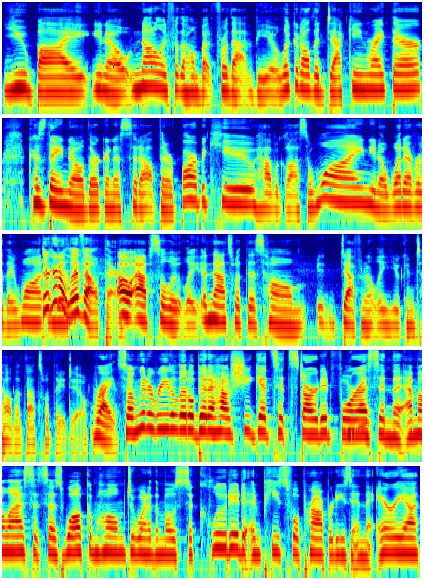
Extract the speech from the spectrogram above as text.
you buy, you know, not only for the home but for that view. Look at all the decking right there, because they know they're going to sit out there, barbecue, have a glass of wine, you know, whatever they want. They're going to live out there. Oh, absolutely. And that's what this home definitely you can tell that that's what they do. Right. So I'm going to read a little bit of how she gets it started for mm-hmm. us in the MLS. It says, Welcome home to one of the most secluded and peaceful properties in the area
